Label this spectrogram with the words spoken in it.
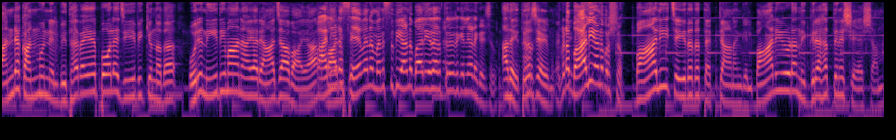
തന്റെ കൺമുന്നിൽ വിധവയെ പോലെ ജീവിക്കുന്നത് ഒരു നീതിമാനായ രാജാവായ ബാലിയുടെ സേവന മനസ്ഥിതിയാണ് ബാലി യഥാർത്ഥത്തിൽ കല്യാണം കഴിച്ചത്. അതെ തീർച്ചയായും. ഇവിടെ ബാലിയാണ് പ്രശ്നം. ബാലി ചെയ്തത് തെറ്റാണെങ്കിൽ ബാലിയുടെ നിഗ്രഹത്തിന് ശേഷം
